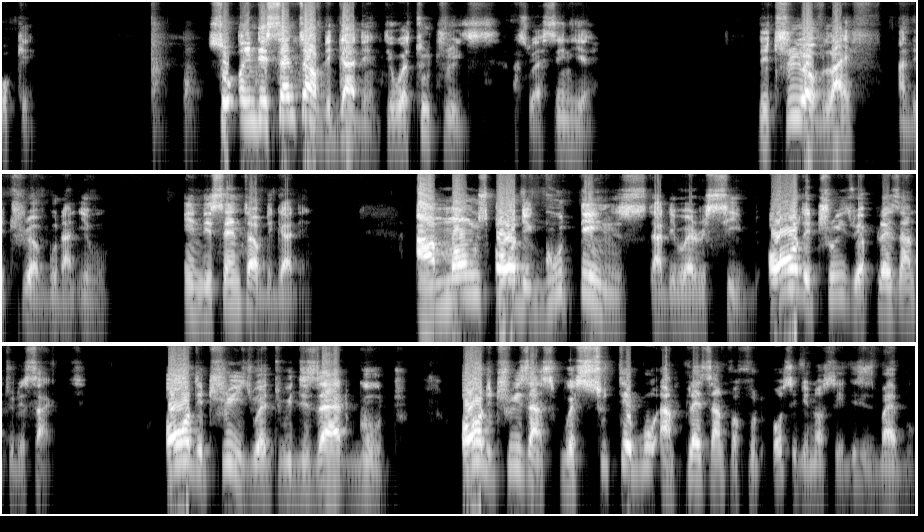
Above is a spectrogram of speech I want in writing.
Okay. So in the center of the garden, there were two trees, as we are seeing here the tree of life and the tree of good and evil. In the center of the garden amongst all the good things that they were received. All the trees were pleasant to the sight. All the trees were to be desired good. All the trees were suitable and pleasant for food. Oh, also, did not say this is Bible.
